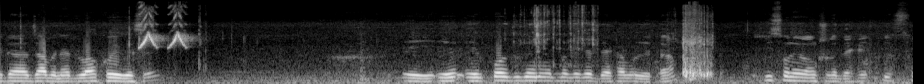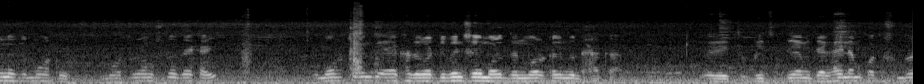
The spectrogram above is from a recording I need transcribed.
এটা যাবে না লক হয়ে গেছে। এই এরপর যদি আমি আপনাদেরকে দেখাবো যেটা, পিছনের অংশটা দেখাই পিছনে যে মোটর মোটর অংশটা দেখাই। মোটরটা কিন্তু এক হাজার ওয়াট ডিফেন্সিয়াল মোটর দেন মোটরটা কিন্তু ঢাকা। এই তো ভিতর দিয়ে আমি দেখাইলাম কত সুন্দর,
